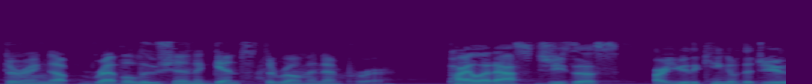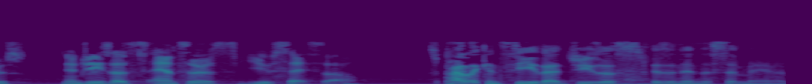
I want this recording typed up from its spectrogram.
stirring up revolution against the Roman emperor. Pilate asks Jesus, Are you the king of the Jews? And Jesus answers, You say so. So Pilate can see that Jesus is an innocent man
